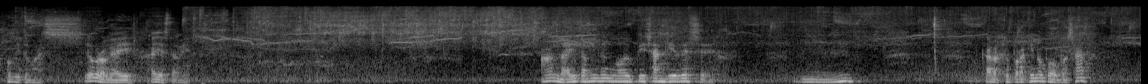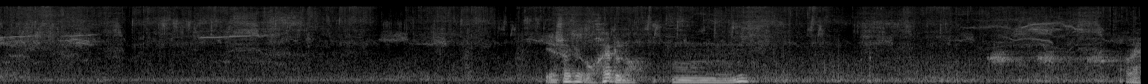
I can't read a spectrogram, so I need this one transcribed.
Un poquito más. Yo creo que ahí, ahí está bien. Anda, ahí también tengo el pisanguis de ese. Mm. Claro, es que por aquí no puedo pasar. Y eso hay que cogerlo. Mm. A ver,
